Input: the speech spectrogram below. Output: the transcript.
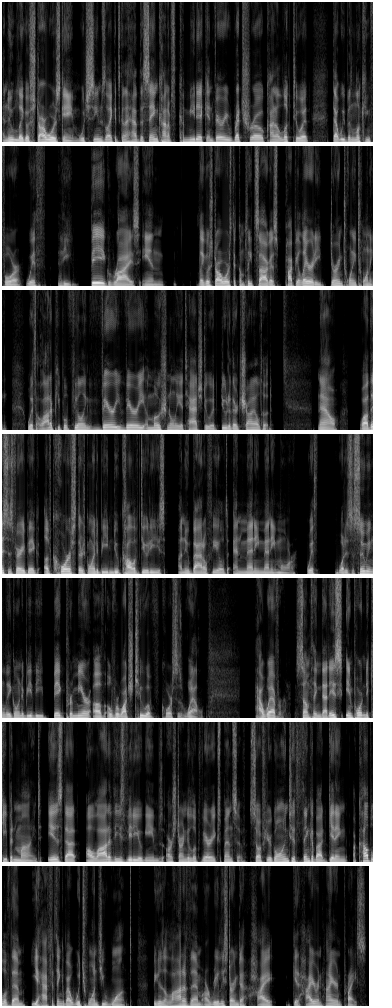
a new Lego Star Wars game, which seems like it's going to have the same kind of comedic and very retro kind of look to it that we've been looking for with the big rise in Lego Star Wars The Complete Saga's popularity during 2020, with a lot of people feeling very, very emotionally attached to it due to their childhood. Now, while this is very big, of course, there's going to be new Call of Duties, a new Battlefield, and many, many more, with what is assumingly going to be the big premiere of Overwatch 2, of course, as well. However, something that is important to keep in mind is that a lot of these video games are starting to look very expensive. So if you're going to think about getting a couple of them, you have to think about which ones you want because a lot of them are really starting to high get higher and higher in price.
